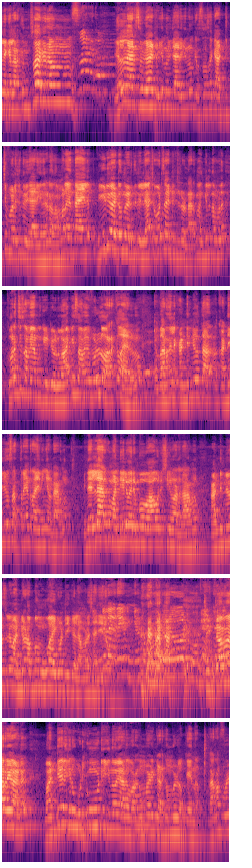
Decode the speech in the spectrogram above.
വീഡിയോയിലേക്ക് എല്ലാവർക്കും സ്വാഗതം. എല്ലാവരും സുഖമായിട്ടിരിക്കുന്നു വിചാരിക്കുന്നു. ക്രിസ്മസ് ഒക്കെ അടിച്ചു പൊളിച്ചെന്ന് വിചാരിക്കുന്നു കേട്ടോ. നമ്മൾ എന്തായാലും വീഡിയോ ആയിട്ടൊന്നും എടുത്തിട്ടില്ല. ഷോർട്സ് ആയിട്ട് ഇട്ടിട്ടുണ്ടായിരുന്നു. എങ്കിലും നമ്മൾ കുറച്ച് സമയം നമുക്ക് കിട്ടിയുള്ളൂ. ബാക്കി സമയം ഫുൾ ഉറക്കമായിരുന്നു. ഞാൻ പറഞ്ഞില്ല കണ്ടിന്യൂ കണ്ടിന്യൂസ് അത്രയും ഡ്രൈവിംഗ് ഉണ്ടായിരുന്നു. ഇത് എല്ലാവർക്കും വണ്ടിയിൽ വരുമ്പോൾ ആ ഒരു ക്ഷീണമാണ്. കാരണം കണ്ടിന്യൂസ്ലി വണ്ടിയോടൊപ്പം മൂവ് ആയിക്കൊണ്ടിരിക്കുമല്ലോ നമ്മുടെ ശരീരം. ചുറ്റാമ അറിയാണ് വണ്ടിയിൽ ഇങ്ങനെ ഓടിക്കൊണ്ടിരിക്കുന്നവരെയാണ് ഉറങ്ങുമ്പോഴും കിടക്കുമ്പോഴും ഒക്കെ എന്ന്. കാരണം ഫുൾ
